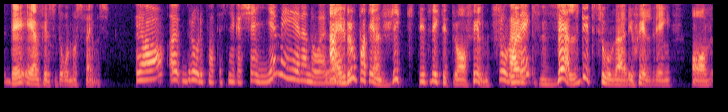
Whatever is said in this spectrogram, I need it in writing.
Det är en film som heter Almost famous. Ja, eh, beror det på att det är snygga tjejer med i den då? Eller? Nej, det beror på att det är en riktigt, riktigt bra film. Trovärdig? Och en väldigt trovärdig skildring av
